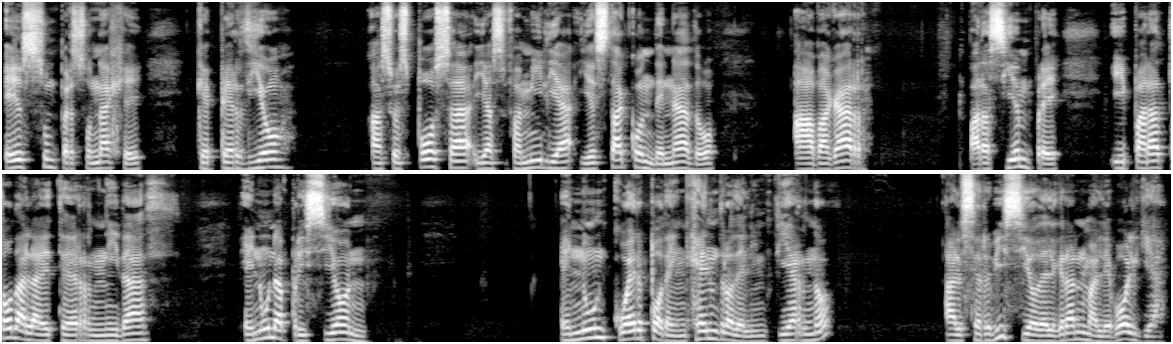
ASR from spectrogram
es un personaje que perdió a su esposa y a su familia y está condenado a vagar para siempre y para toda la eternidad en una prisión, en un cuerpo de engendro del infierno, al servicio del gran Malevolgia,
